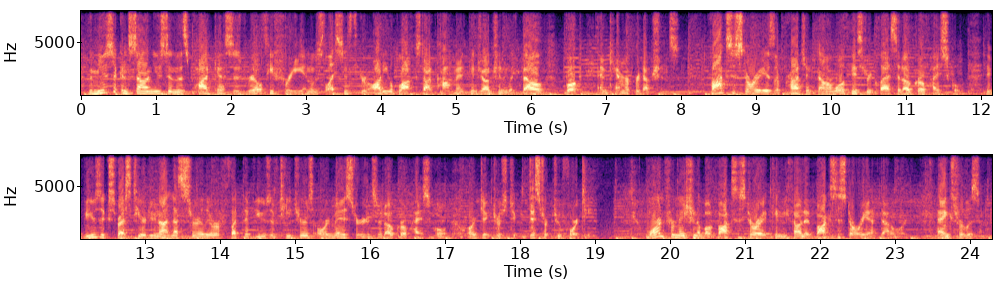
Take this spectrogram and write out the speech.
The music and sound used in this podcast is royalty free and was licensed through audioblocks.com in conjunction with Bell, Book, and Camera Productions. Vox Historia is a project on a world history class at Elk Grove High School. The views expressed here do not necessarily reflect the views of teachers or administrators at Elk Grove High School or District District 214. More information about Vox Historia can be found at voxhistoria.org. Thanks for listening.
